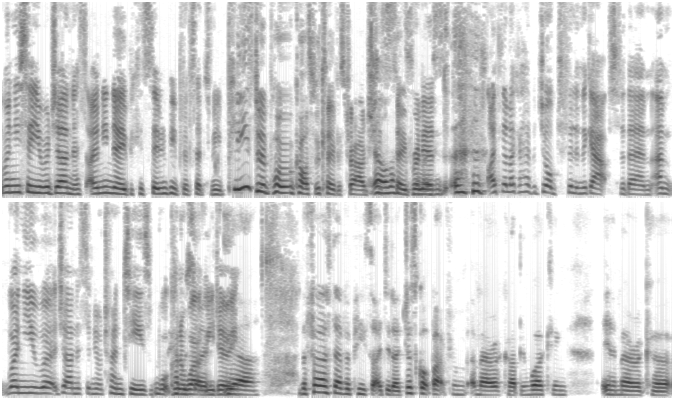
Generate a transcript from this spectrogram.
when you say you're a journalist, I only know because so many people have said to me, please do a podcast with Clover Stroud. She's oh, so brilliant. Nice. I feel like I have a job to fill in the gaps for them. And um, when you were a journalist in your 20s, what kind of work were you doing? Yeah. The first ever piece that I did, I just got back from America. I've been working in America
